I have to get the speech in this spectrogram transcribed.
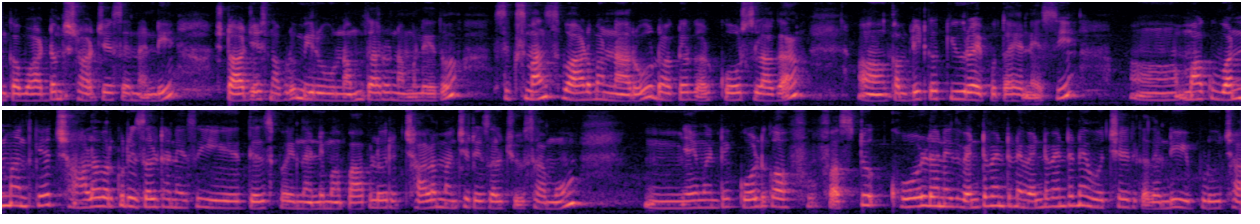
ఇంకా వాడడం స్టార్ట్ చేశానండి. స్టార్ట్ చేసినప్పుడు మీరు నమ్ముతారో నమ్మలేదో సిక్స్ మంత్స్ వాడమన్నారు డాక్టర్ గారు కోర్స్ లాగా కంప్లీట్గా క్యూర్ అయిపోతాయి అనేసి. మాకు వన్ మంత్కే చాలా వరకు రిజల్ట్ అనేసి తెలిసిపోయిందండి. మా పాపలో చాలా మంచి రిజల్ట్ చూసాము. ఏమంటే కోల్డ్ కాఫ్ ఫస్ట్ కోల్డ్ అనేది వెంట వెంటనే వెంట వెంటనే వచ్చేది కదండి. ఇప్పుడు చా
